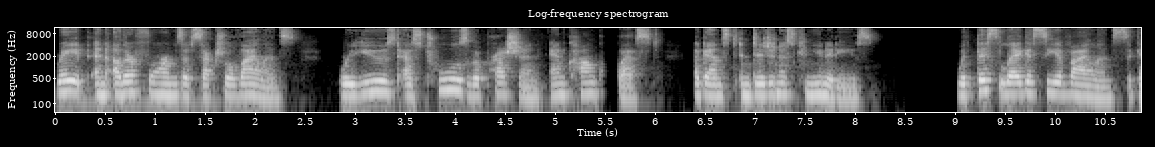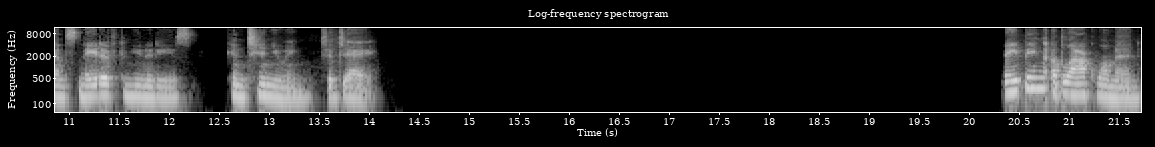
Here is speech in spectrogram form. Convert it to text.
Rape and other forms of sexual violence were used as tools of oppression and conquest against indigenous communities, with this legacy of violence against native communities continuing today. Raping a Black woman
